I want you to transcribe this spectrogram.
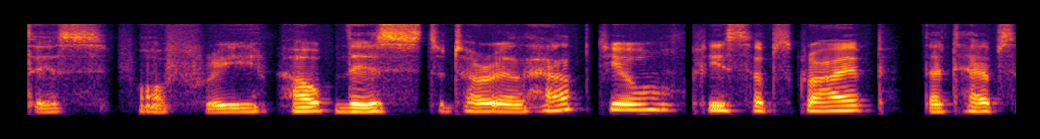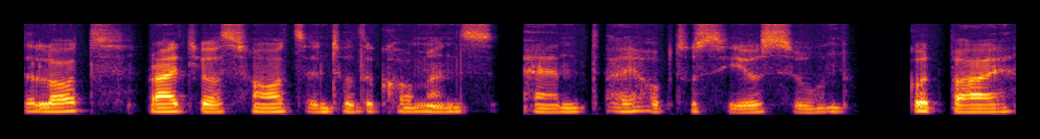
this for free. Hope this tutorial helped you. Please subscribe. That helps a lot. Write your thoughts into the comments and I hope to see you soon. Goodbye.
